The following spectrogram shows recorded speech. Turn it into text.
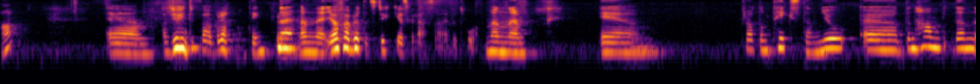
Ja. Ehm, alltså jag har inte förberett någonting. för det, Nej. Men eh, jag har förberett ett stycke jag ska läsa, eller två. Men... ehm, ehm, prata om texten. Jo, eh, den hand, den,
